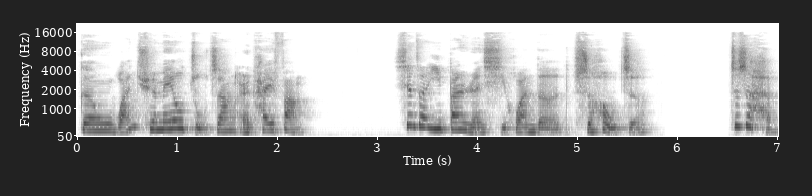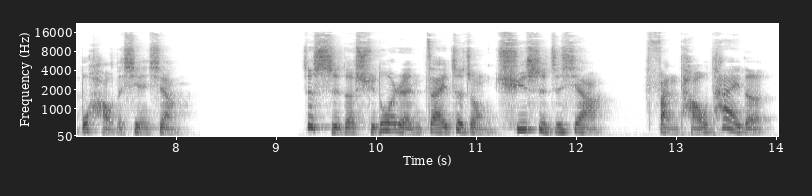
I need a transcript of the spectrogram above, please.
跟完全没有主张而开放。现在一般人喜欢的是后者，这是很不好的现象。这使得许多人在这种趋势之下反淘汰的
